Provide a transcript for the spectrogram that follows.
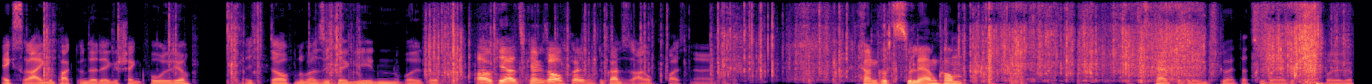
extra eingepackt unter der Geschenkfolie. Ich da auf Nummer sicher gehen wollte. Ah, okay, also kann ich es aufreißen. Du kannst es aufreißen. Ja. Ich kann kurz zu Lärm kommen. Ist kein Problem, das gehört dazu bei der Geschenkfolge.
